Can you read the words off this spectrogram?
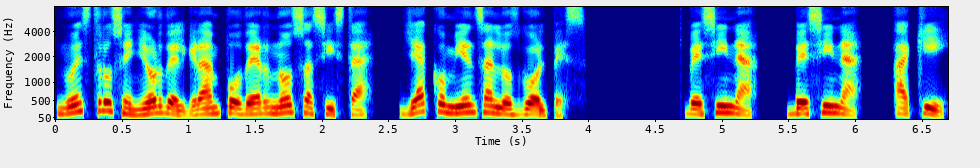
Nuestro Señor del Gran Poder nos asista, ya comienzan los golpes. Vecina, vecina, aquí,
